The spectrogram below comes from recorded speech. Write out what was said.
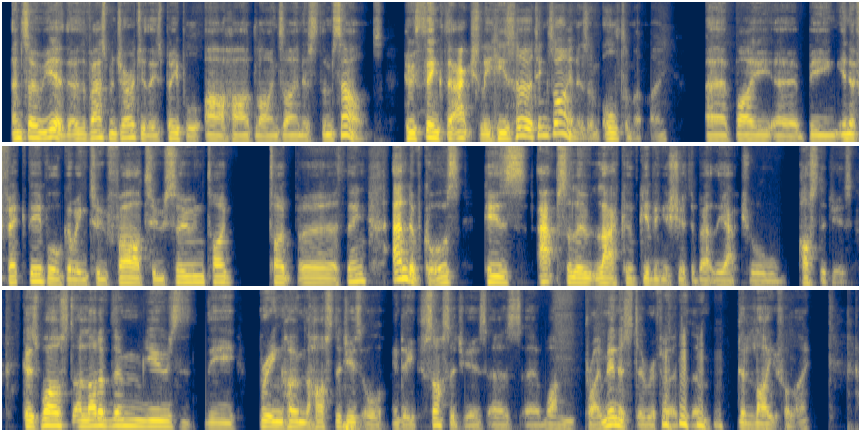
and so, yeah, the, the, vast majority of these people are hardline Zionists themselves who think that actually he's hurting Zionism ultimately uh, by uh, being ineffective or going too far too soon type type uh, thing. And of course, his absolute lack of giving a shit about the actual hostages. Because whilst a lot of them use the bring home the hostages or indeed sausages, as uh, one prime minister referred to them delightfully.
